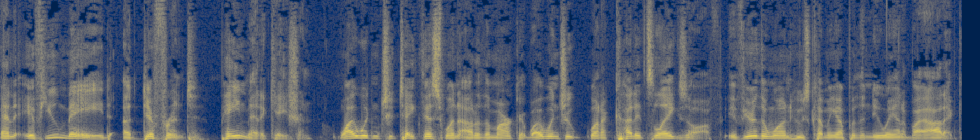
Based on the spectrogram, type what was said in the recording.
And if you made a different pain medication, why wouldn't you take this one out of the market? Why wouldn't you want to cut its legs off? If you're the one who's coming up with a new antibiotic,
